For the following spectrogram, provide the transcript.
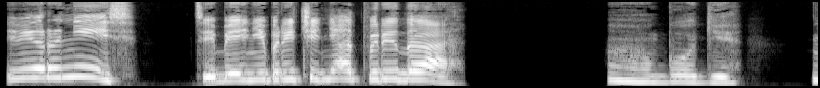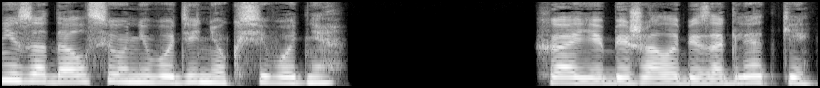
«Вернись! Тебе не причинят вреда!» О, боги, не задался у него денёк сегодня. Хая бежала без оглядки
